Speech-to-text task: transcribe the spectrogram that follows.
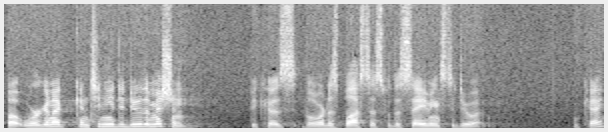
but we're going to continue to do the mission because the Lord has blessed us with the savings to do it. Okay?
